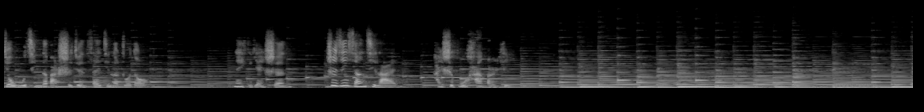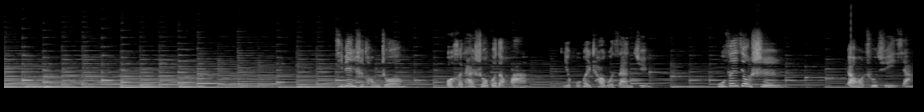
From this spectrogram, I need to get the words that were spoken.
就无情地把试卷塞进了桌兜。那个眼神，至今想起来还是不寒而栗。即便是同桌。我和他说过的话，也不会超过三句，无非就是让我出去一下，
